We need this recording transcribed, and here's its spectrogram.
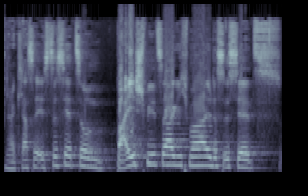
Ja, klasse. Ist das jetzt so ein Beispiel, sage ich mal? Das ist jetzt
